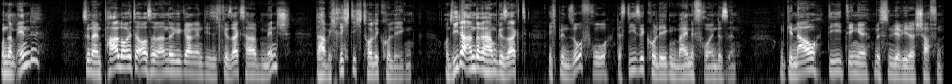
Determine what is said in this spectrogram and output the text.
Und am Ende sind ein paar Leute auseinandergegangen, die sich gesagt haben, Mensch, da habe ich richtig tolle Kollegen. Und wieder andere haben gesagt, ich bin so froh, dass diese Kollegen meine Freunde sind. Und genau die Dinge müssen wir wieder schaffen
